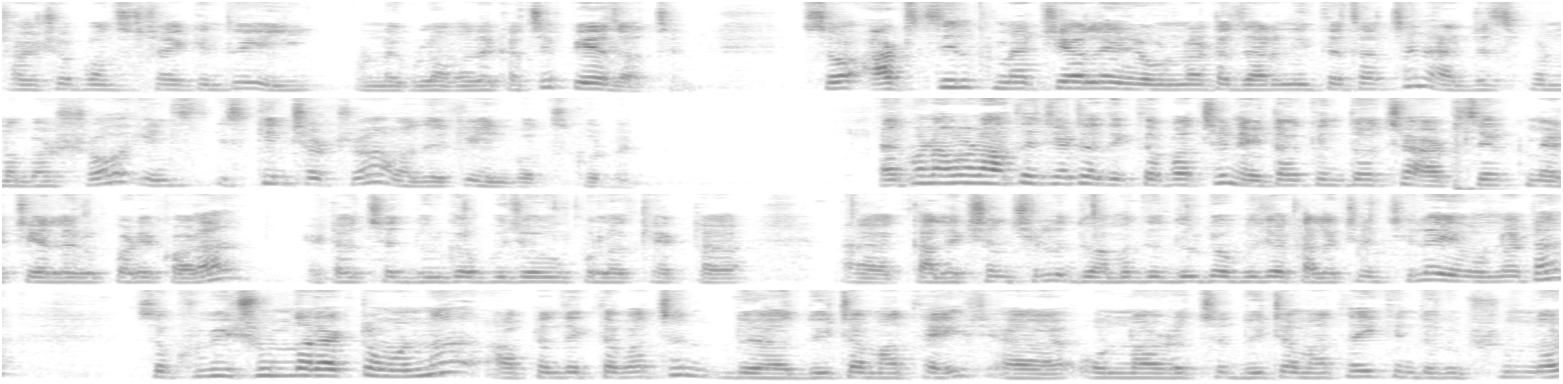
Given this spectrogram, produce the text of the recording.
ছয়শো পঞ্চাশ টাকা কিন্তু এই ওড়নাগুলো আমাদের কাছে পেয়ে যাচ্ছেন। সো আর্ট সিল্ক ম্যাটেরিয়ালের ওড়নাটা যারা নিতে চাচ্ছেন অ্যাড্রেস ফোন নাম্বার সহ স্ক্রিনশট সহ আমাদেরকে ইনবক্স করবেন। এখন আমার হাতে যেটা দেখতে পাচ্ছেন এটাও কিন্তু হচ্ছে আর্ট সিল্ক ম্যাটেরিয়ালের উপরে করা। এটা হচ্ছে দুর্গাপূজা উপলক্ষে একটা কালেকশন ছিল আমাদের দুর্গাপূজার কালেকশন ছিল এই ওড়নাটা সো খুবই সুন্দর একটা ওড়না আপনি দেখতে পাচ্ছেন দুইটা মাথায় আহ, ওড়নার হচ্ছে দুইটা মাথায় কিন্তু খুব সুন্দর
